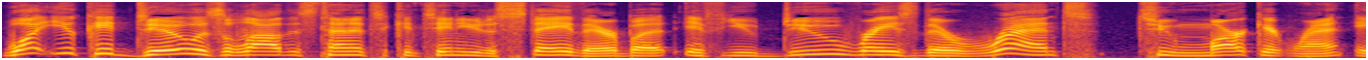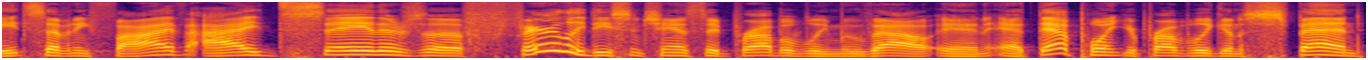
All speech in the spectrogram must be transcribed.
what you could do is allow this tenant to continue to stay there, but if you do raise their rent, to market rent 875 i'd say there's a fairly decent chance they'd probably move out. And at that point you're probably going to spend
